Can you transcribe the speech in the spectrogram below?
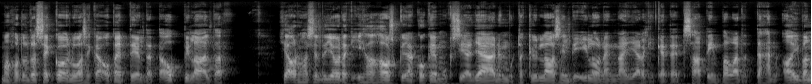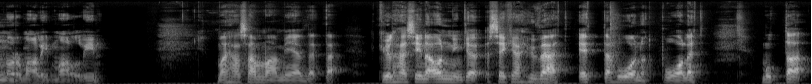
mahdotonta sekoilua sekä opettajilta että oppilailta. Ja onhan sieltä joitakin ihan hauskoja kokemuksia jäänyt, mutta kyllä on silti iloinen näin jälkikäteen, että saatiin palata tähän aivan normaaliin malliin. Mä oon ihan samaa mieltä, että kyllähän siinä on niin sekä hyvät että huonot puolet, mutta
